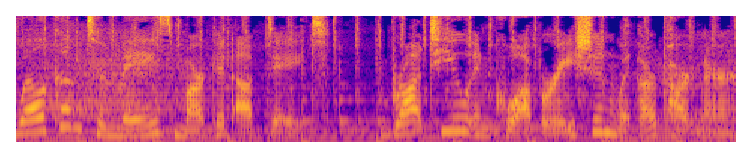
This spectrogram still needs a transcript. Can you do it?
Welcome to May's Market Update, brought to you in cooperation with our partner.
